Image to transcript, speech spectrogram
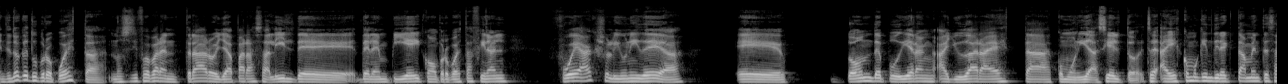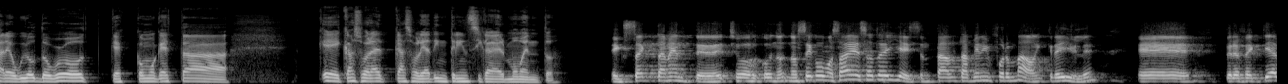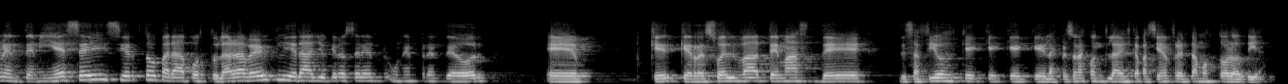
Entiendo que tu propuesta, no sé si fue para entrar o ya para salir de, del MBA como propuesta final, fue actually una idea eh, donde pudieran ayudar a esta comunidad, ¿cierto? ahí es como que indirectamente sale Will the World, que es como que esta eh, casualidad, intrínseca en el momento. Exactamente, de hecho, no, sé cómo sabes eso Jason, estás bien informado, increíble. Eh, pero efectivamente, mi essay, ¿cierto? Para postular a Berkeley era yo quiero ser un emprendedor que, que, resuelva temas de desafíos que, que, que, las personas con la discapacidad enfrentamos todos los días.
